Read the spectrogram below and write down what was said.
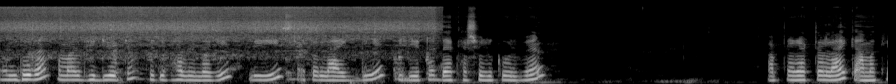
বন্ধুরা, আমার ভিডিওটা যদি ভালো লাগে, প্লিজ একটা লাইক দিয়ে ভিডিওটা দেখা শুরু করবেন। আপনার একটা লাইক আমাকে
